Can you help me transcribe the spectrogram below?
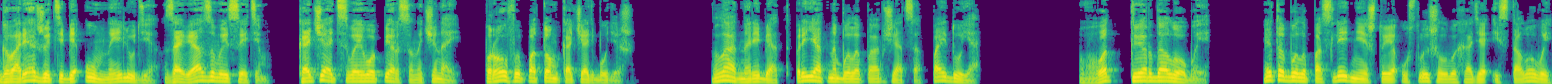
Говорят же тебе умные люди, завязывай с этим. Качать своего перса начинай. Профы потом качать будешь. Ладно, ребят, приятно было пообщаться, пойду я. Вот твердолобый. Это было последнее, что я услышал, выходя из столовой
